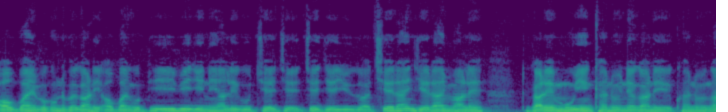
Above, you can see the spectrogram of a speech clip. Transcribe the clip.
အောက်ပိုင်းဘကုန်းတစ်ဘက်ကနေအောက်ပိုင်းကိုဖြည်းဖြည်းချင်းနေရာလေးကိုချက်ချက်ချက်ချက်ယူသွားခြေတိုင်းခြေတိုင်းမှာလဲတခါလေမူရင်ခံတွင်းတွေကနေခံတွင်းက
